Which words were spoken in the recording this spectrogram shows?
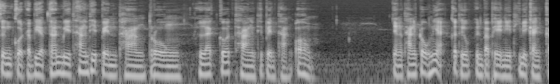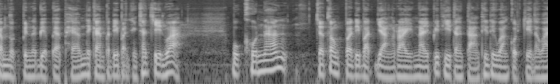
ซึ่งกฎระเบียบนั้นมีทั้งที่เป็นทางตรง และก็ทางที่เป็นทางอ้อม อย่างทางตรงเนี่ยก็ถือเป็นประเพณีที่มีการกำหนดเป็นระเบียบแบบแผนในการปฏิบัติอย่างชัดเจนว่า บุคคลนั้นจะต้องปฏิบัติอย่างไรในพิธีต่างๆ ที่ได้วางกฎเกณฑ์เอาไว้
